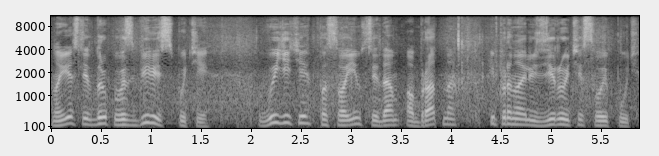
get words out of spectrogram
Но если вдруг вы сбились с пути, выйдите по своим следам обратно и проанализируйте свой путь.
